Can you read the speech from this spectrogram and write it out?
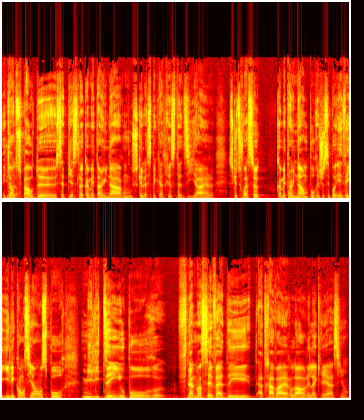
Mais quand là- tu parles de cette pièce-là comme étant une arme ou ce que la spectatrice t'a dit hier, est-ce que tu vois ça comme étant une arme pour, je sais pas, éveiller les consciences, pour militer ou pour euh, finalement s'évader à travers l'art et la création?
